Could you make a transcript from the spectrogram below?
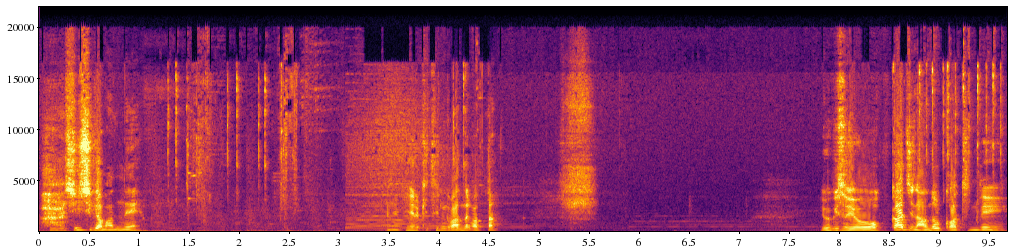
하 CC가 맞네. 그냥 이렇게 드는 게 맞는 것 같다. 여기서 여기까지 안올 것 같은데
